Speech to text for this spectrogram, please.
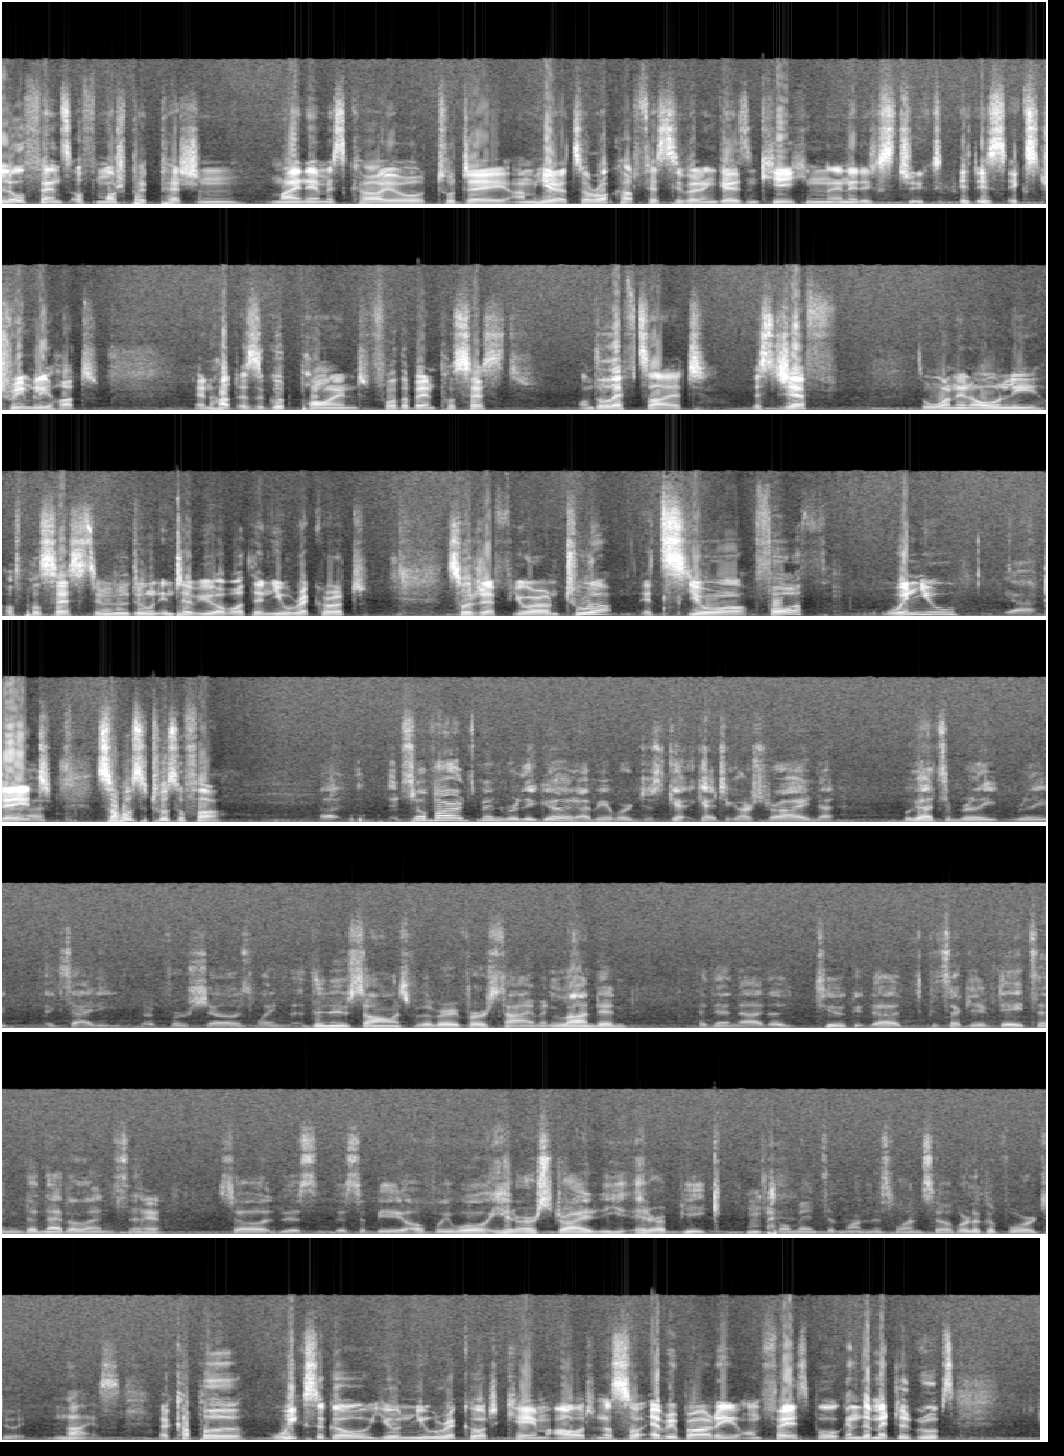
Hello, fans of Moshpit Passion. My name is Kjo. Today I'm here at the Rock Hard Festival in Gelsenkirchen, and it is, it is extremely hot. And hot is a good point for the band Possessed. On the left side is Jeff, the one and only of Possessed, and we'll do an interview about their new record. So, Jeff, you're on tour. It's your fourth venue yeah, date. so, how's the tour so far? Uh, so far, it's been really good. I mean, we're just ca catching our stride. Uh, we got some really, really exciting uh, first shows, playing the new songs for the very first time in London, and then uh, the two uh, consecutive dates in the Netherlands. And Yeah. So this this will be hopefully we'll hit our stride and hit our peak momentum on this one. So we're looking forward to it. Nice. A couple weeks ago, your new record came out, and I saw everybody on Facebook and the metal groups.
